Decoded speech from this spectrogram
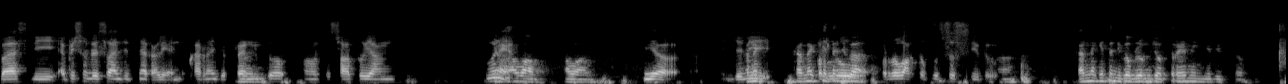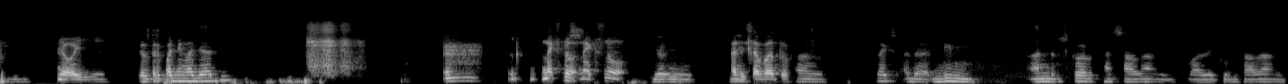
bahas di episode selanjutnya kali ya, Nu. karena job training itu eh, sesuatu yang gimana Yang ya? awam, awam. Ya, jadi Karena kita perlu juga perlu waktu khusus gitu. Karena kita juga belum job training jadi tuh. Yoi. Filter panjang nggak jadi. Next no, next no. Yoi. Ada siapa tuh? Eh, next ada dim underscore assalam. Waalaikumsalam.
